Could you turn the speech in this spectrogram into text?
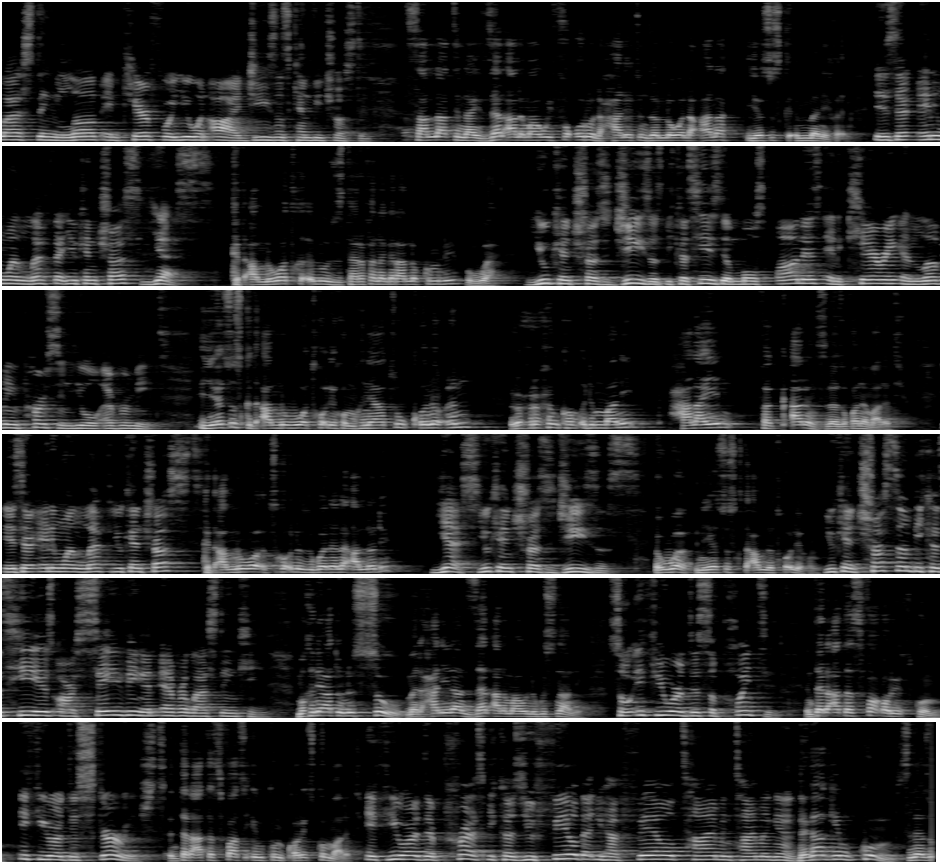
ን ር ር ዩ ይ ስ ስ ሳላት ናይ ዘለኣለማዊ ፍቕሩ ንሓልቱን ዘለዎ ንዓናት የሱስ ክእመን ይኽእል ስ ክትኣምንዎ ትክእሉ ዝተረፈ ነገር ኣለኩም ወ የሱስ ክትኣምንዎ ትክሉ ይኹ ምክያቱ ቁኑዑን ርሕርሑን ከምኡ ድማ ሓላይን ፈቃርን ስለዝኮነ ማለት እዩ ክኣምዎ ትክእሉ ዝጎደለ ኣሎ እ ክምሉ ኹ መድሓሊና ዘለዊ ጉና ስፋ ስፋ ኢ ፅ ጋም ስዝ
